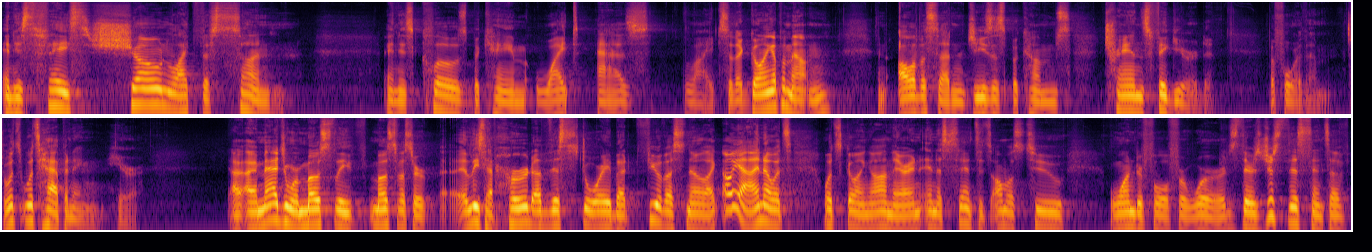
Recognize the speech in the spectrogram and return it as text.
and his face shone like the sun, and his clothes became white as light. So they're going up a mountain, and all of a sudden, Jesus becomes transfigured before them. So, what's, what's happening here? I imagine we're mostly, most of us are, at least have heard of this story, but few of us know, like, oh yeah, I know what's, what's going on there. And in a sense, it's almost too wonderful for words. There's just this sense of,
